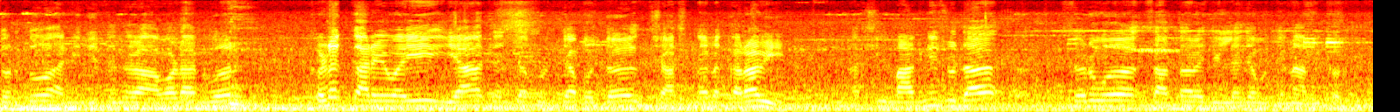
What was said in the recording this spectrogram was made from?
करतो आणि जितेंद्र आव्हाडांवर कडक कार्यवाही या त्यांच्या कृत्याबद्दल शासनानं करावी अशी मागणीसुद्धा सर्व सातारा जिल्ह्याच्या वतीनं आम्ही करतो.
